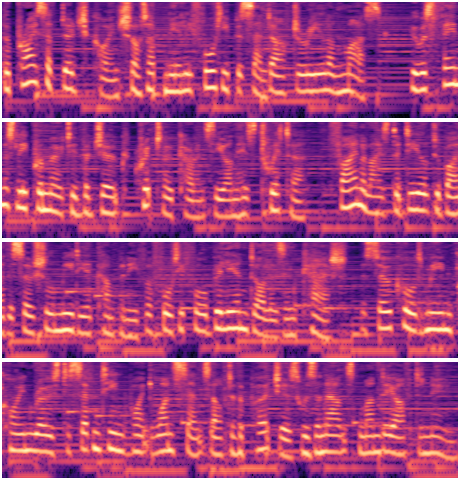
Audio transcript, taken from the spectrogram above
The price of Dogecoin shot up nearly 40% after Elon Musk, who has famously promoted the joke cryptocurrency on his Twitter, finalized a deal to buy the social media company for $44 billion in cash. The so-called meme coin rose to 17.1 cents after the purchase was announced Monday afternoon,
